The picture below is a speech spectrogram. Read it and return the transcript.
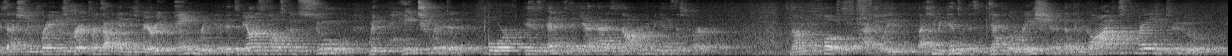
is actually praying this prayer. It turns out, again, he's very angry. To be honest, he's almost consumed with hatred for his enemies. And yet, that is not where he begins this prayer. Not even close, actually. Uh, he begins with this declaration that the God he's praying to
